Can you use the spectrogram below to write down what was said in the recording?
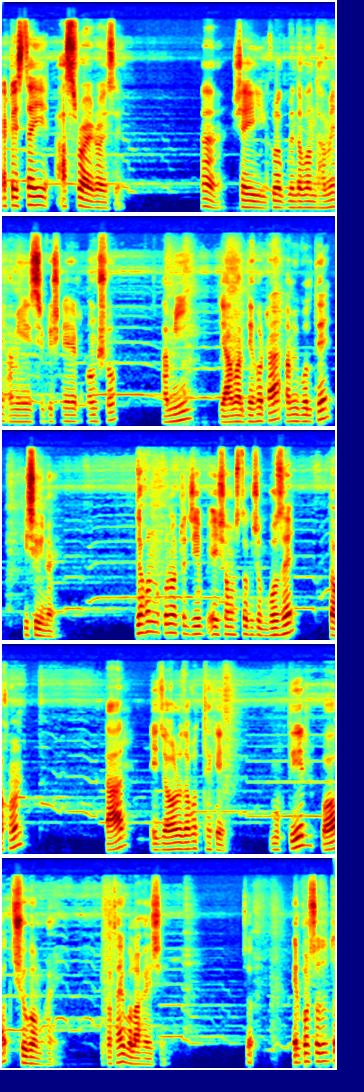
একটা স্থায়ী আশ্রয় রয়েছে। হ্যাঁ সেই গোলক বৃন্দাবন ধামে আমি শ্রীকৃষ্ণের অংশ। আমি, যে আমার দেহটা, আমি বলতে কিছুই নয়। যখন কোনো একটা জীব এই সমস্ত কিছু বোঝে, তখন তার এই জড় জগৎ থেকে মুক্তির পথ সুগম হয়। এ কথাই বলা হয়েছে। এরপর চতুর্থ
